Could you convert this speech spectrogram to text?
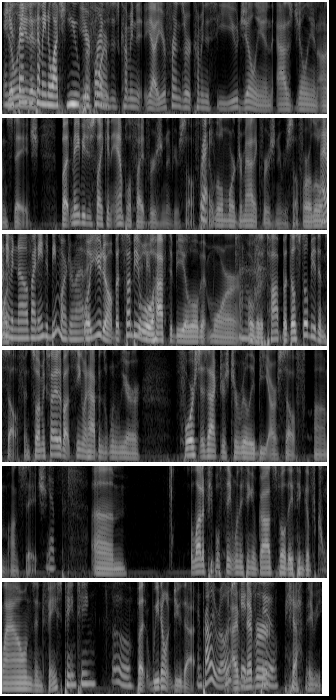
And your friends are coming to watch you your perform. friends is coming. To, yeah, your friends are coming to see you, Jillian, as Jillian on stage. But maybe just like an amplified version of yourself, like Right. a little more dramatic version of yourself, or a little I don't even know if I need to be more dramatic. well, you don't, but some people Okay. will have to be a little bit more Uh-huh. over the top, but they'll still be themselves. And so I'm excited about seeing what happens when we are forced as actors to really be ourselves um, on stage. Yep. Um, a lot of people think when they think of Godspell, they think of clowns and face painting, Ooh. but we don't do that. And probably roller I've skates never, too. yeah, maybe.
